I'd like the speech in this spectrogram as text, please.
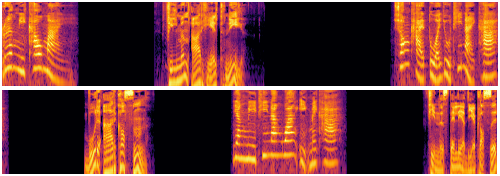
เรื่องนี้เข้าใหม่ Filmen er helt ny ช่องขายตั๋วอยู่ที่ไหนคะ Hvor er kassen ยังมีที่นั่งว่างอีกไหมคะ Finnes det ledige plasser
